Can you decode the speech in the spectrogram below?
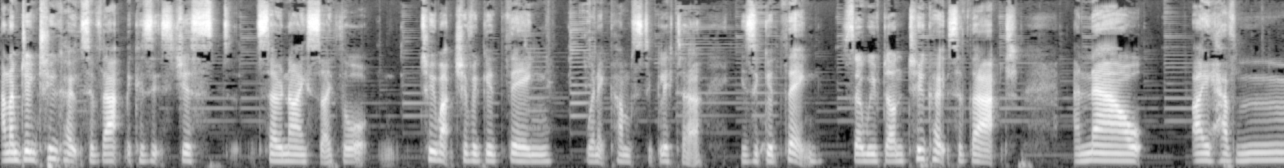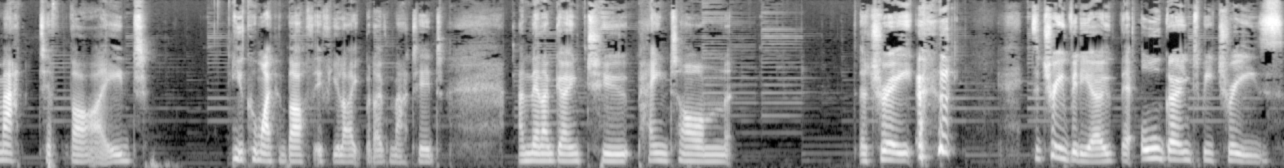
And I'm doing two coats of that because it's just so nice. I thought too much of a good thing when it comes to glitter is a good thing. So we've done two coats of that. And now I have mattified. You can wipe and buff if you like, but I've matted. And then I'm going to paint on a tree. it's a tree video. They're all going to be trees.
